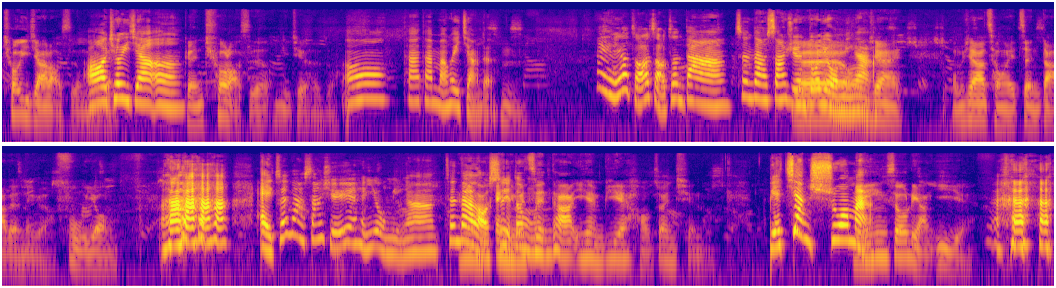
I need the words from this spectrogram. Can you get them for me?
邱一佳老师，哦，邱一佳，嗯，跟邱老师密切合作，哦，他他蛮会讲的，嗯，哎、欸，要找要找正大啊，正大商学院多有名啊，现在我们现在要成为正大的那个附庸，哈哈哈哎、正，大商学院很有名啊，正大老师也都，政、欸、大 EMBA 好赚钱哦，别这样说嘛，年营收两亿耶。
